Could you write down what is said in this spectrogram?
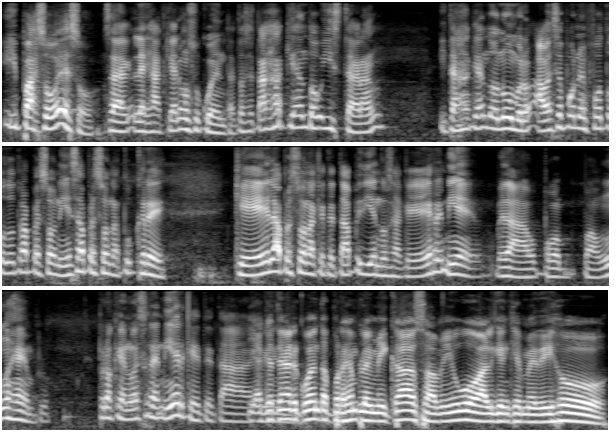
Y pasó eso. O sea, le hackearon su cuenta. Entonces están hackeando Instagram y están hackeando números. A veces ponen fotos de otra persona y esa persona tú crees que es la persona que te está pidiendo, o sea, que es Renier, ¿verdad? Por, por un ejemplo. Pero que no es Renier que te está... Y hay que tener cuenta, por ejemplo, en mi caso, a mí hubo alguien que me dijo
